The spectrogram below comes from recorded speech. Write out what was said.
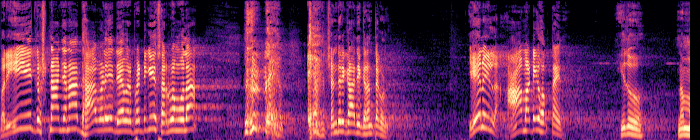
ಬರೀ ಕೃಷ್ಣಾಜನ ಧಾವಳಿ ದೇವರ ಪೆಟ್ಟಿಗೆ ಸರ್ವಮೂಲ, ಚಂದ್ರಿಕಾದಿ ಗ್ರಂಥಗಳು. ಏನೂ ಇಲ್ಲ, ಆ ಮಟ್ಟಿಗೆ ಹೋಗ್ತಾ ಇದೆ. ಇದು ನಮ್ಮ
